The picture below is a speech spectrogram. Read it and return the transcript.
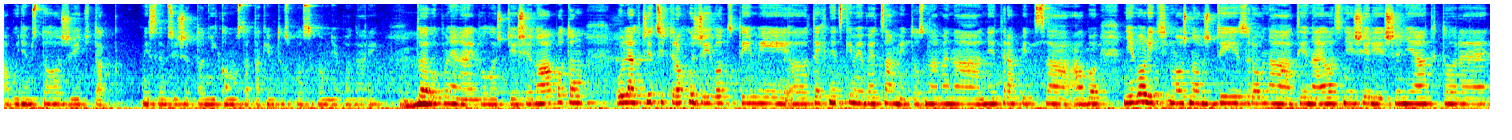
a budem z toho žiť, tak myslím si, že to nikomu sa takýmto spôsobom nepodarí. Mm-hmm. To je úplne najdôležitejšie. No a potom uľahčiť si trochu život s tými e, technickými vecami, to znamená netrapiť sa alebo nevoliť možno vždy zrovna tie najlacnejšie riešenia, ktoré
